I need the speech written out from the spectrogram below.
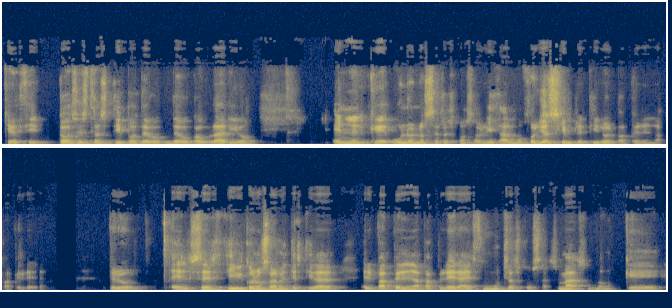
quiero decir, todos estos tipos de, vocabulario en el que uno no se responsabiliza. A lo mejor yo siempre tiro el papel en la papelera, pero el ser cívico no solamente es tirar el papel en la papelera, es muchas cosas más, ¿no? Que,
